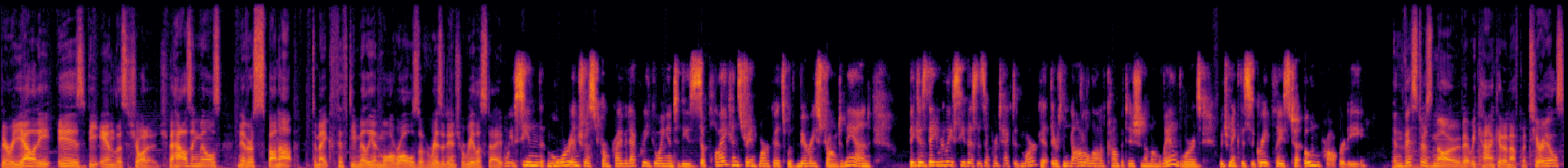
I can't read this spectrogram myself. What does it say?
The reality is the endless shortage. The housing mills never spun up to make 50 million more rolls of residential real estate. We've seen more interest from private equity going into these supply constrained markets with very strong demand, because they really see this as a protected market. There's not a lot of competition among landlords, which make this a great place to own property. Investors know that we can't get enough materials,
